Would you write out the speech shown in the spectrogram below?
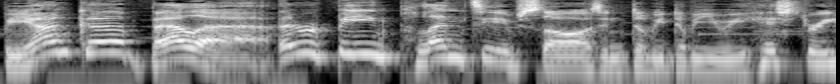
Bianca Belair. There have been plenty of stars in WWE history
